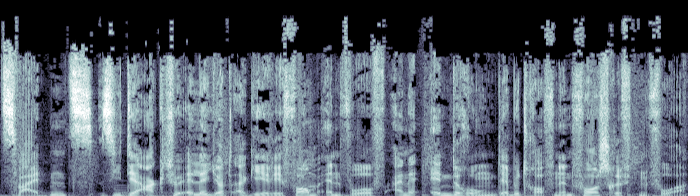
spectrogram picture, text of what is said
Zweitens sieht der aktuelle JAG-Reformentwurf eine Änderung der betroffenen Vorschriften vor.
